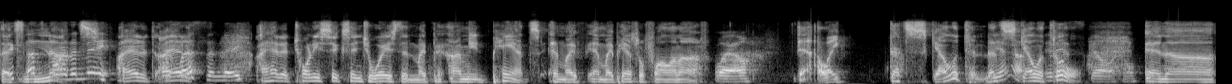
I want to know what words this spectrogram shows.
That's, that's nuts. more than me. I had a, I had less a, than me. I had a 26 inch waist in my I mean pants and my and my pants were falling off. Wow. Yeah, like that's skeleton. That's yeah, skeletal skeletal. and uh,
